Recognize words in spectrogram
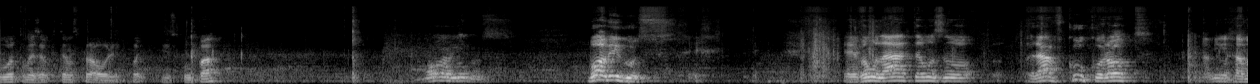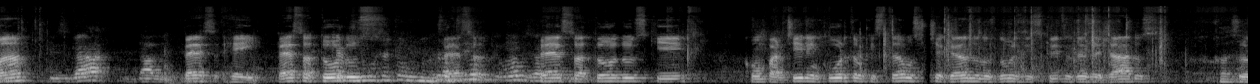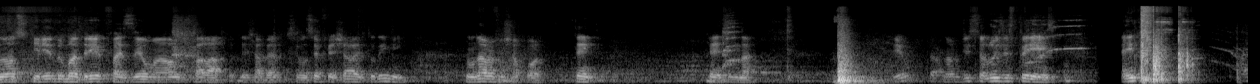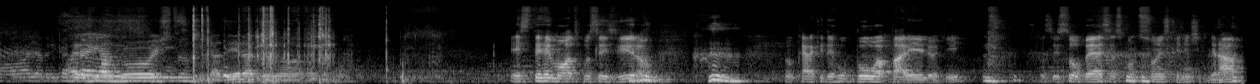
torto, mas é o que temos para hoje. Oi, desculpa. Bom, amigos. Bom, amigos, é, vamos lá, estamos no Rav Kukorot Amil Hamá. Peço, rei, peço a todos, peço, peço a todos que compartilhem, curtam, que estamos chegando nos números de inscritos desejados para o nosso querido Madrid fazer uma aula de falar. Deixa aberto, se você fechar, é tudo em mim. Não dá para fechar a porta. Tenta. Tenta, não dá. Viu? O nome disso é luz da experiência. Entra. Olha, brincadeira de mau gosto. Brincadeira de novo. Esse terremoto que vocês viram foi o cara que derrubou o aparelho aqui. Se vocês soubessem as condições que a gente grava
